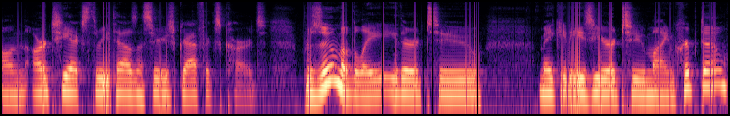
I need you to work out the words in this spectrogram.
on RTX 3000 series graphics cards, presumably either to make it easier to mine crypto,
